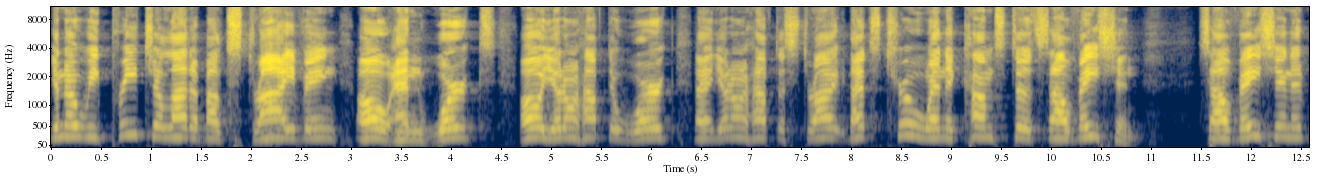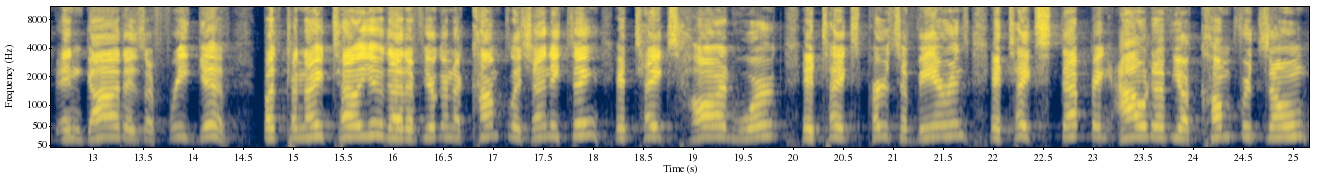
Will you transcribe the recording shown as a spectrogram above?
You know, we preach a lot about striving, oh, and works. Oh, you don't have to work and you don't have to strive. That's true when it comes to salvation. Salvation in God is a free gift. But can I tell you that if you're going to accomplish anything, it takes hard work, it takes perseverance, it takes stepping out of your comfort zone.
